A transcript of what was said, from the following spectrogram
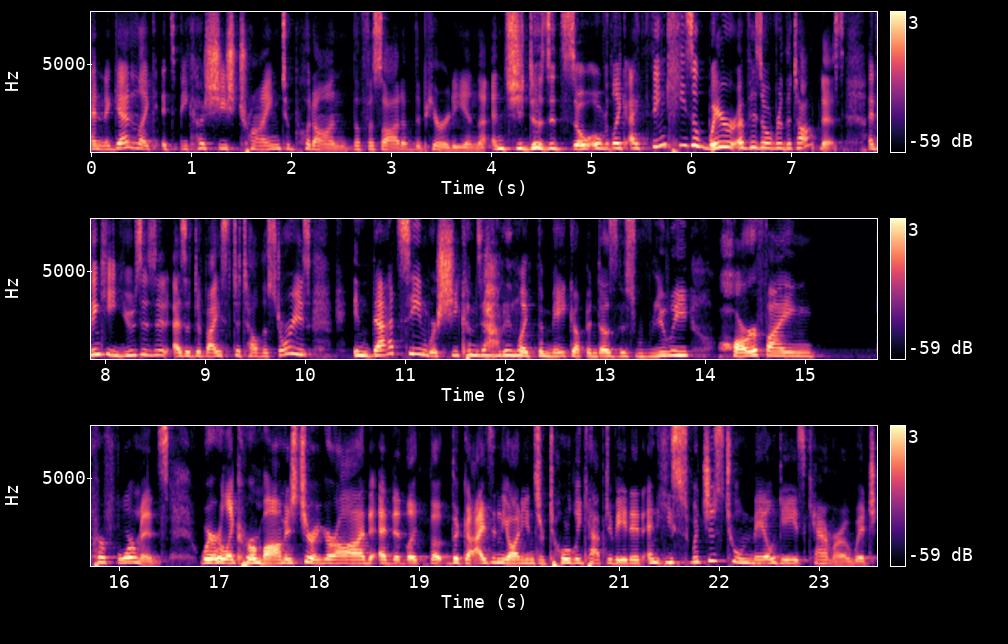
And again, like it's because she's trying to put on the facade of the purity and the and she does it so over like I think he's aware of his over the topness. I think he uses it as a device to tell the stories. In that scene where she comes out in like the makeup and does this really horrifying performance where like her mom is cheering her on and then like the, the guys in the audience are totally captivated and he switches to a male gaze camera which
